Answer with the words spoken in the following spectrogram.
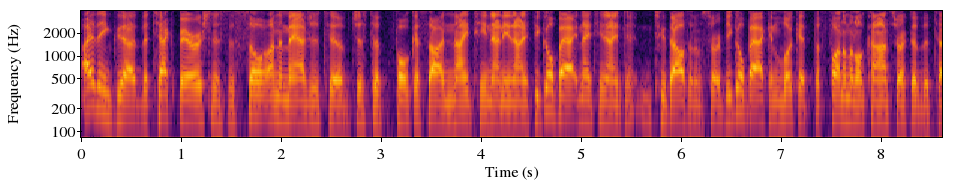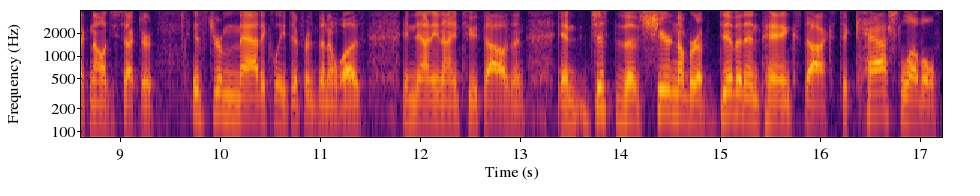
I think uh, the tech bearishness is so unimaginative. Just to focus on 1999. If you go back 1999, 2000, I'm sorry. If you go back and look at the fundamental construct of the technology sector, it's dramatically different than it was in 99, 2000, and just the sheer number of dividend paying stocks to cash levels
